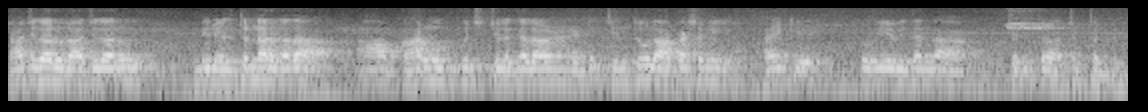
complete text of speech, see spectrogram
రాజుగారు రాజుగారు మీరు వెళ్తున్నారు కదా ఆ కారు ముప్పుకు చిచ్చులకు వెళ్ళాలని అంటే ఆకాశాన్ని పైకి పోయే విధంగా చరిత్ర చెప్తుంటుంది.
